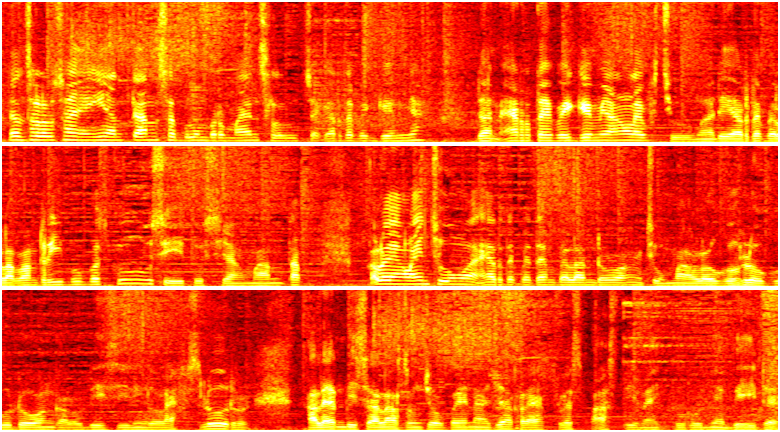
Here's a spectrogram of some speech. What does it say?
Dan selalu saya ingatkan sebelum bermain selalu cek RTP gamenya dan RTP game yang live cuma di RTP 8000 bosku. Situs yang mantap. Kalau yang lain cuma RTP tempelan doang cuma logo-logo doang kalau di sini live seluruh. Kalian bisa langsung cobain aja refresh pasti naik turunnya beda.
